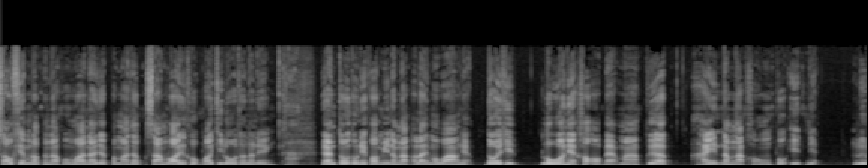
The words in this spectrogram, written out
เสาเข็มรับน้ำหนักผมว่าน่าจะประมาณสักสามร้อยถึงหกร้อยกิโลเท่านั้นเอง เพราะฉะนั้นตัวตัวนี้พอมีน้ำหนักอะไรมาวางเนี่ย โดยที่รั้วเนี่ยเขาออกแบบมาเพื่อให้น้ำหนักของพวกอิฐเนี่ยหรือ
